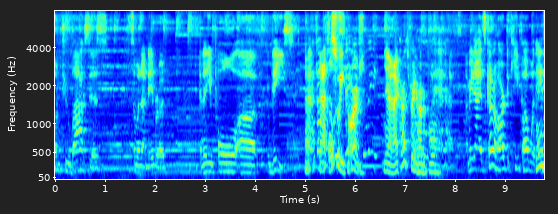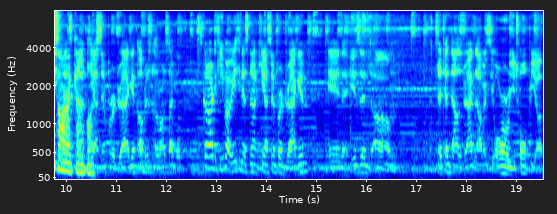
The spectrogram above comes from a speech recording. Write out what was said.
on two boxes, somewhere in that neighborhood, and then you pull uh, these. That- that's a sweet card. actually. Yeah, that card's pretty hard to pull. Yeah. I mean, it's kind of hard to keep up with. It's only that's like not. Chaos Emperor Dragon. Oh, there's another wrong cycle. It's kind of hard to keep up with anything that's not Chaos Emperor Dragon and isn't um, the 10,000 Dragon, obviously, or Utopia.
